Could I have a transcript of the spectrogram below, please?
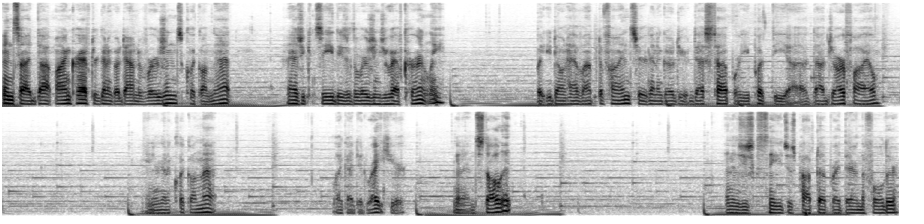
Inside .minecraft, you're going to go down to versions, click on that. And as you can see, these are the versions you have currently but you don't have Optifine, so you're going to go to your desktop where you put the uh, .jar file, and you're going to click on that, like I did right here. I'm going to install it, and as you can see, it just popped up right there in the folder.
